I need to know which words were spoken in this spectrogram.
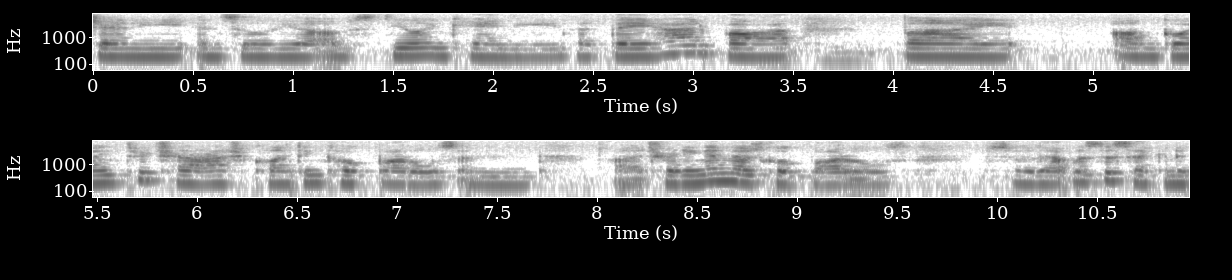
Jenny and Sylvia of stealing candy that they had bought by um, going through trash, collecting Coke bottles, and uh, trading in those Coke bottles. So that was the second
